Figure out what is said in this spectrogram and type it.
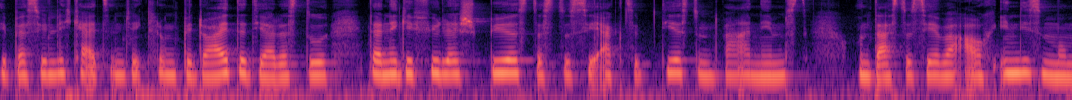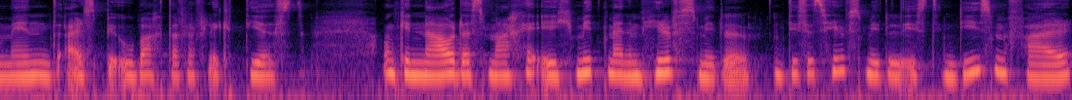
die Persönlichkeitsentwicklung bedeutet ja, dass du deine Gefühle spürst, dass du sie akzeptierst und wahrnimmst und dass du sie aber auch in diesem Moment als Beobachter reflektierst. Und genau das mache ich mit meinem Hilfsmittel. Und dieses Hilfsmittel ist in diesem Fall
